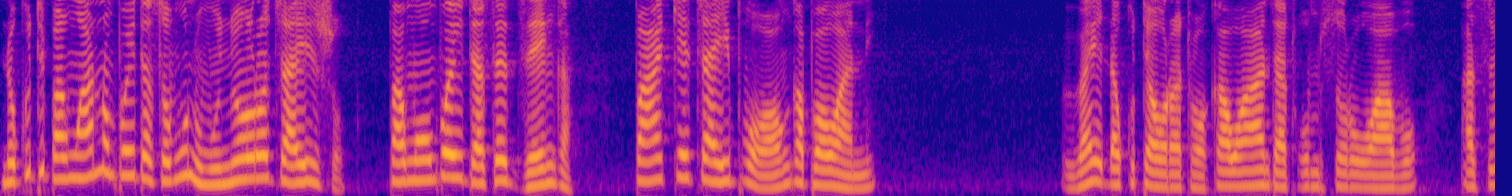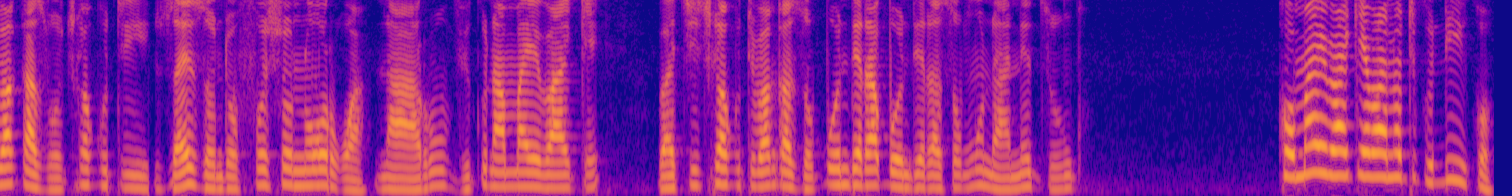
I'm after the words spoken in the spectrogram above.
nokuti pamwe anomboita somunhu munyoro chaizvo pamwe omboita sedzenga pake chaipo haungapawani vaida kutaura twakawanda twomusoro wavo asi vakazotya kuti zvaizondofoshonorwa naarubvi kuna mai vake vachitya kuti vangazobondera bondera somunhu ane dzungu. Ko mai vake vanoti kudiiko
